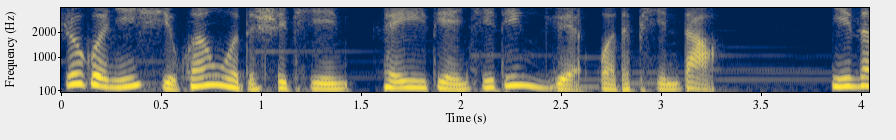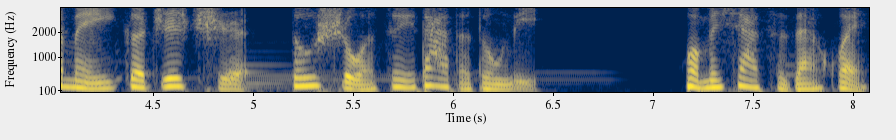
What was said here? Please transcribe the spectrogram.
如果您喜欢我的视频，可以点击订阅我的频道。您的每一个支持都是我最大的动力。我们下次再会。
